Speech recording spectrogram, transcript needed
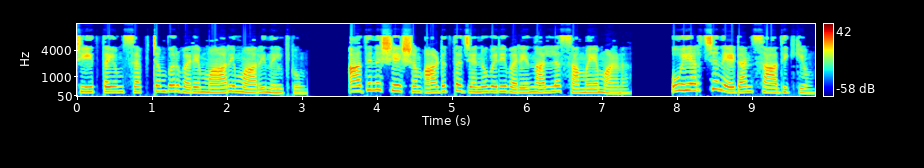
ചീത്തയും സെപ്റ്റംബർ വരെ മാറി മാറി നിൽക്കും. അതിനുശേഷം അടുത്ത ജനുവരി വരെ നല്ല സമയമാണ്. ഉയർച്ച നേടാൻ സാധിക്കും.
